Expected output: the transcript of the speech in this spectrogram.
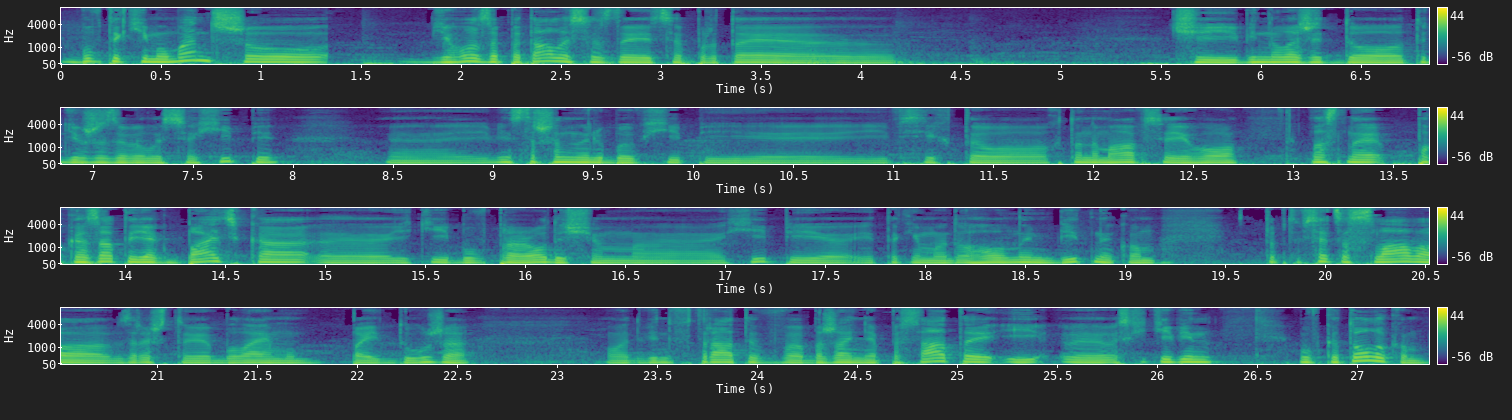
був такий момент, що його запиталися, здається, про те, е, чи він належить до тоді вже з'явилися хіпі. Е, він страшенно не любив хіпі, і всі, хто хто намагався його власне показати як батька, е, який був прародичем е, хіпі і таким головним бітником. Тобто, вся ця слава, зрештою, була йому байдужа. От Він втратив бажання писати, і оскільки він був католиком,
